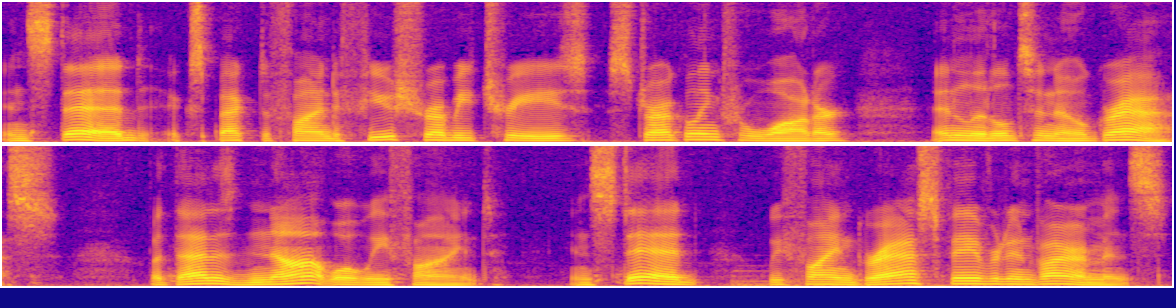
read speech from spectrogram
instead, expect to find a few shrubby trees struggling for water and little to no grass. But that is not what we find. Instead, we find grass-favored environments,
